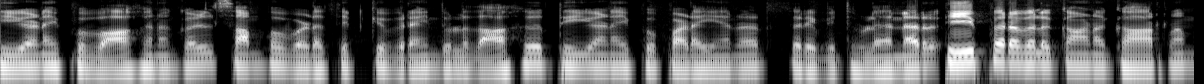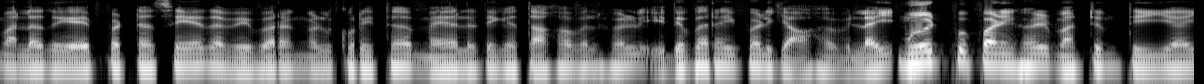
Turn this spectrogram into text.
தீயணைப்பு வாகனங்கள் சம்பவ இடத்திற்கு விரைந்துள்ளதாக தீயணைப்பு படையினர் தெரிவித்துள்ளனர். தீப்பரவலுக்கான காரணம் அல்லது ஏற்பட்ட சேத விவரங்கள் குறித்த மேலதிக தகவல்கள் இதுவரை வெளியாகவில்லை. மீட்பு பணிகள் மற்றும் தீயை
